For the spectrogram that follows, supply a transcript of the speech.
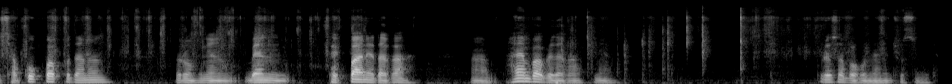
잡곡밥보다는 이런 그냥 맨 백반에다가 아, 하얀 밥에다가 그냥 뿌려서 먹으면 좋습니다.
